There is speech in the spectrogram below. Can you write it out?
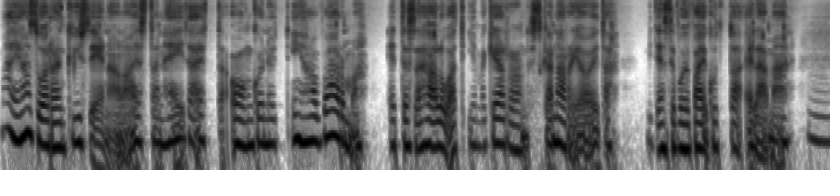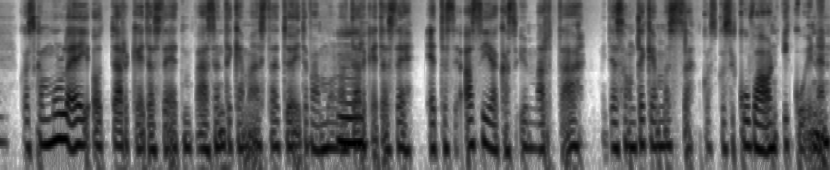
mä ihan suoraan kyseenalaistan heitä, että onko nyt ihan varma, että sä haluat, ja mä kerron skenaarioita, miten se voi vaikuttaa elämään. Mm. Koska mulle ei ole tärkeää se, että mä pääsen tekemään sitä töitä, vaan mulle mm. on tärkeää se, että se asiakas ymmärtää, mitä se on tekemässä, koska se kuva on ikuinen.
